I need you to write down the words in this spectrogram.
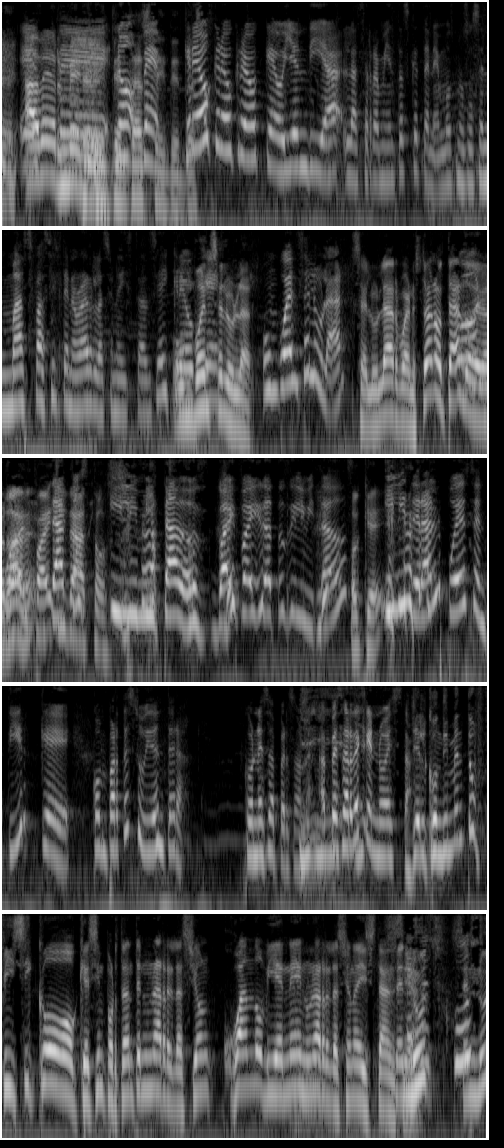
A ver, Meli. Pero no, ve, creo, creo, creo que hoy en día las herramientas que tenemos nos hacen más fácil tener una relación a distancia y creo Un buen que celular. un buen celular Celular, bueno, estoy anotando Con de verdad. ¿eh? Wi-Fi. y datos. ilimitados, Wi-Fi y datos ilimitados. Ok. Y literal puedes sentir que compartes tu vida entera con esa persona, a pesar de que no está. Y el condimento físico que es importante en una relación, ¿cuándo viene en una relación a distancia? Se ¿Eso es justo?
